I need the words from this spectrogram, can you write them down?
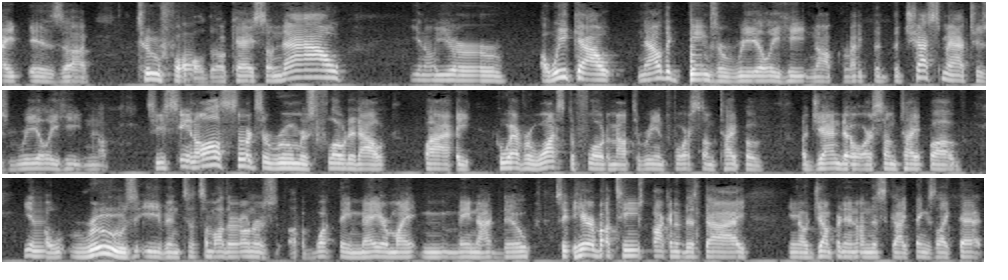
it is uh, twofold. Okay, so now you know, you're a week out. Now the games are really heating up, right? The, the chess match is really heating up. So you're seeing all sorts of rumors floated out by whoever wants to float them out to reinforce some type of agenda or some type of, you know, ruse even to some other owners of what they may or might may not do. So you hear about teams talking to this guy, you know, jumping in on this guy, things like that.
